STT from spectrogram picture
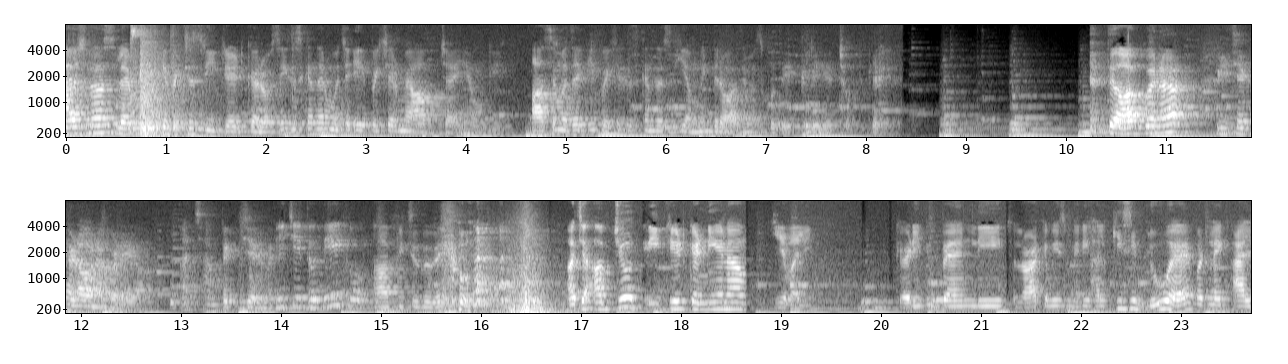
आज ना सेलिब्रिटी की पिक्चर्स रिक्रिएट करो सही जिसके अंदर मुझे एक पिक्चर में आप चाहिए होंगी। आसिम अजहर की पिक्चर जिसके अंदर उसकी अम्मी दरवाजे में उसको देख रही है छुप के। तो आपको ना पीछे खड़ा होना पड़ेगा। अच्छा। पिक्चर में। पीछे तो देखो। हाँ पीछे तो देखो। अच्छा अब जो रिक्रिएट करनी है ना ये वाली। घड़ी भी पहन ली सलवार कमीज मेरी हल्की सी ब्लू है but like I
